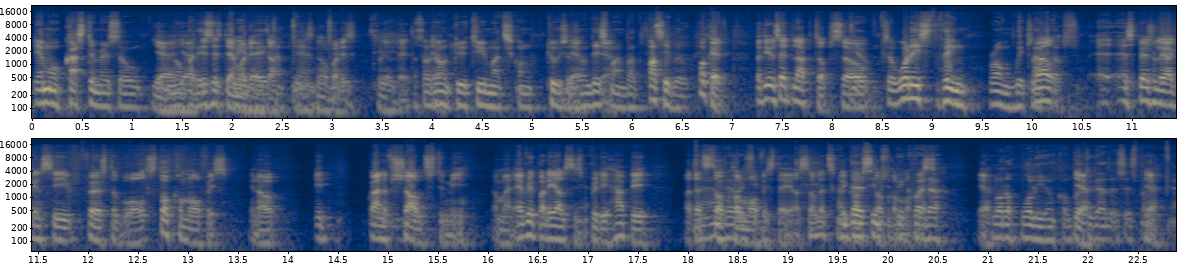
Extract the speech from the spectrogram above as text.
demo customers, so Yeah, yeah. This is demo real data. This Yeah, is nobody's real data. So Yeah. don't do too much conclusions Yeah, on this yeah. one, but possible. Okay, but you said laptops, so Yeah. So what is the thing wrong with laptops? e- especially I can see first of all Stockholm office. You know, it kind of shouts to me. I mean, everybody else is pretty happy, but that's Yeah, Stockholm is, yeah. office they are. So let's and click there on seems to Stockholm be quite a Yeah. lot of volume compared Yeah. to the others as well. Yeah.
